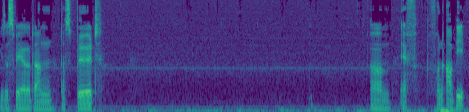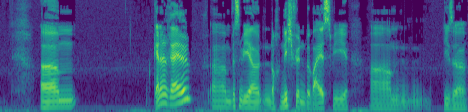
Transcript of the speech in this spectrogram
Dieses wäre dann das Bild ähm, f von AB. Ähm, generell ähm, wissen wir noch nicht für den Beweis, wie ähm, diese,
